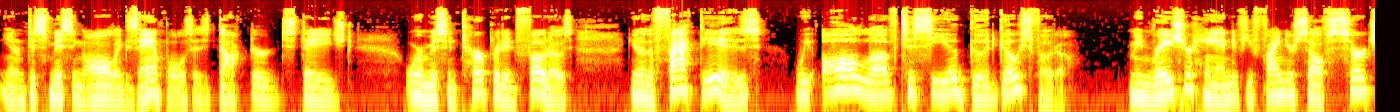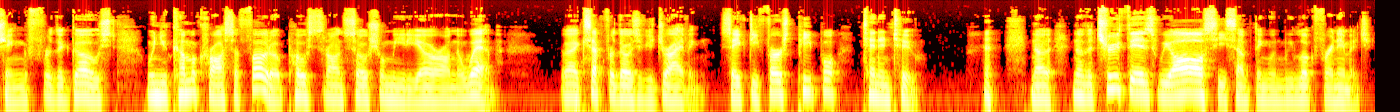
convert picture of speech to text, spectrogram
you know, dismissing all examples as doctored, staged, or misinterpreted photos, you know, the fact is we all love to see a good ghost photo. I mean, raise your hand if you find yourself searching for the ghost when you come across a photo posted on social media or on the web, uh, except for those of you driving. Safety first, people, 10 and 2. no, no, the truth is we all see something when we look for an image.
